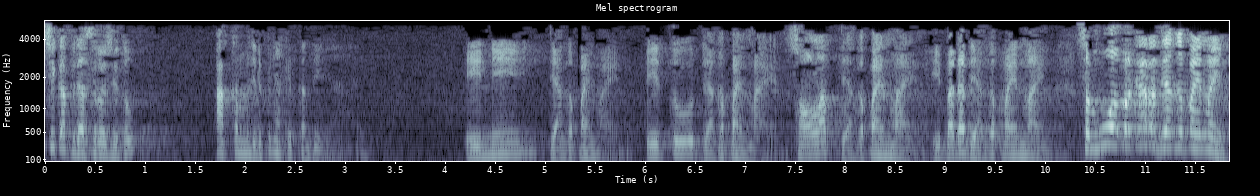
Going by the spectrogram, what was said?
Sikap tidak serius itu akan menjadi penyakit nantinya. Ini dianggap main-main, itu dianggap main-main, salat dianggap main-main, ibadah dianggap main-main. Semua perkara dianggap main-main.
